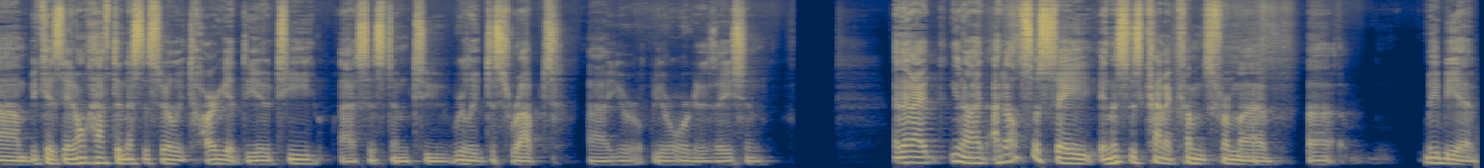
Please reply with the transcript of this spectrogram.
um, because they don't have to necessarily target the OT uh, system to really disrupt uh, your your organization. And then I, you know, I'd, I'd, also say, and this is kind of comes from a, a maybe a,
